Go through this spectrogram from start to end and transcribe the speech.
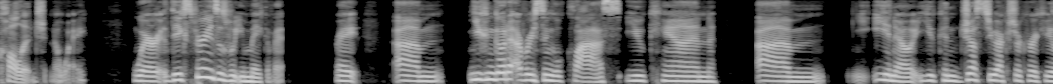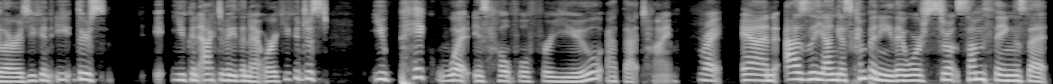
college in a way, where the experience is what you make of it, right? Um, you can go to every single class. You can, um, you know, you can just do extracurriculars. You can, y- there's, you can activate the network. You can just, you pick what is helpful for you at that time. Right. And as the youngest company, there were so, some things that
